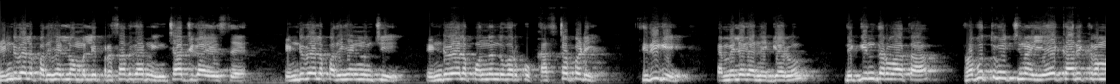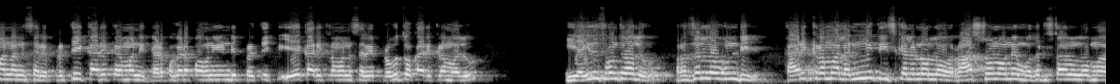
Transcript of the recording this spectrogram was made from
రెండు వేల పదిహేడులో మళ్ళీ ప్రసాద్ గారిని ఇన్ఛార్జిగా వేస్తే రెండు వేల పదిహేను నుంచి రెండు వేల పంతొమ్మిది వరకు కష్టపడి తిరిగి ఎమ్మెల్యేగా నెగ్గారు. నెగ్గిన తర్వాత ప్రభుత్వం ఇచ్చిన ఏ కార్యక్రమాన్ని సరే ప్రతి కార్యక్రమాన్ని గడప గడప అవనియండి ప్రతి ఏ కార్యక్రమాన్ని సరే ప్రభుత్వ కార్యక్రమాలు ఈ ఐదు సంవత్సరాలు ప్రజల్లో ఉండి కార్యక్రమాలన్నీ తీసుకెళ్ళడంలో రాష్ట్రంలోనే మొదటి స్థానంలో మా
